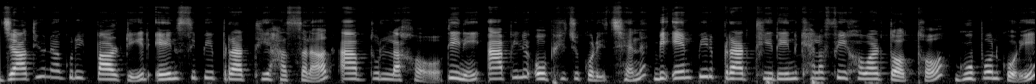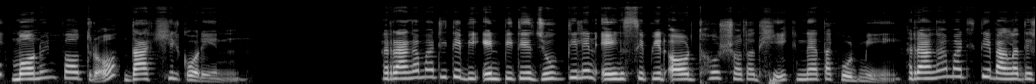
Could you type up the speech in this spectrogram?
জাতীয় নাগরিক পার্টির এনসিপি প্রার্থী হাসানাত আবদুল্লাহ। তিনি আপিলে অভিযোগ করেছেন বিএনপির প্রার্থী ঋণ খেলাফি হওয়ার তথ্য গোপন করে মনোনয়নপত্র দাখিল করেন। রাঙামাটিতে বিএনপিতে যোগ দিলেন এনসিপির অর্ধ শতাধিক নেতাকর্মী। রাঙামাটিতে বাংলাদেশ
